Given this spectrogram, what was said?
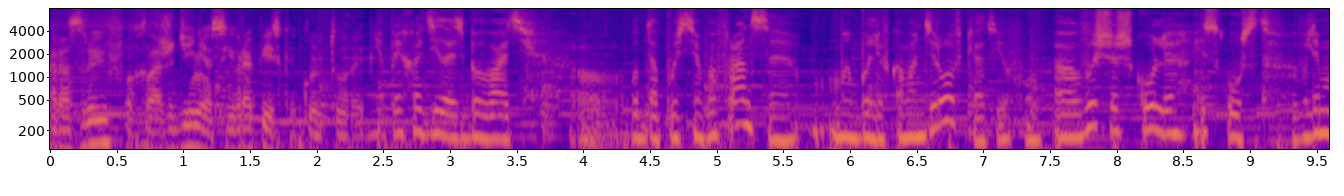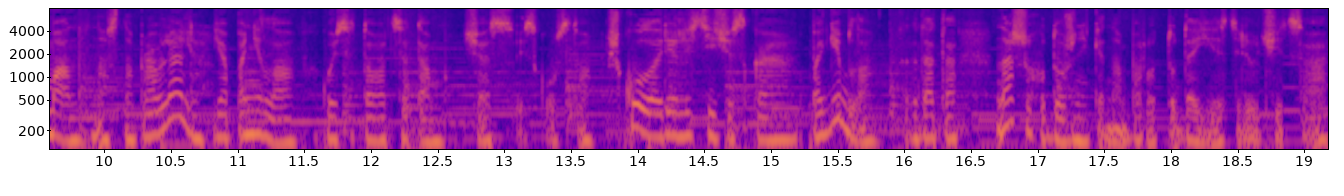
разрыв, охлаждение с европейской культурой? Мне приходилось бывать, э, вот, допустим, во Франции. Мы были в командировке от ЮФУ. Э, В высшей школе искусств в Лиман нас направляли. Я поняла, в какой ситуации там сейчас искусство. Школа реалистическая погибла. Когда-то наши художники, наоборот, туда ездили учиться. А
